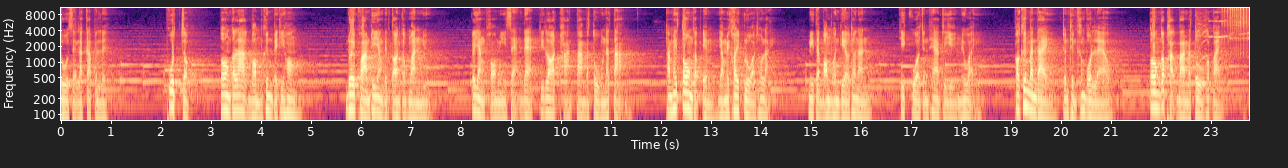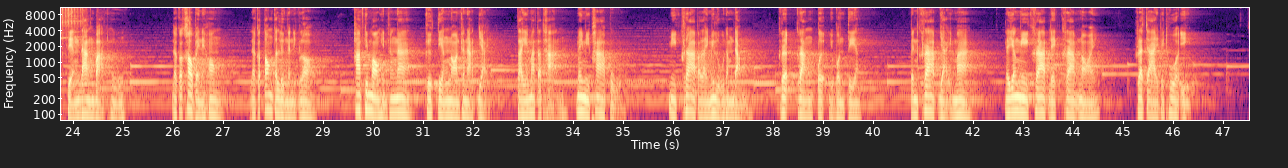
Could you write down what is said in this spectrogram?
ดูเสร็จแล้วกลับกันเลย พูดจบ โต้งก็ลากบอมขึ้นไปที่ห้อง ด้วยความที่ยังเป็นตอนกลางวันอยู่ ก็ยังพอมีแสงแดดที่ลอดผ่านตามประตูหน้าต่างทำให้โต้งกับเอ็มยังไม่ค่อยกลัวเท่าไหร่ มีแต่บอมคนเดียวเท่านั้น ที่กลัวจนแทบจะยืนไม่ไหว พอขึ้นบันไดจนถึงข้างบนแล้ว โต้งก็ผลักบานประตูเข้าไป เสียงดังบาดหู แล้วก็เข้าไปในห้อง แล้วก็ต้องตะลึงกันอีกรอบ ภาพที่มองเห็นข้างหน้าคือเตียงนอนขนาดใหญ่ไซมาตรฐานไม่มีผ้าปูมีคราบอะไรไม่รู้ดำๆเกระกรังเปิดอยู่บนเตียง เป็นคราบใหญ่มาก และยังมีคราบเล็กคราบน้อย กระจายไปทั่วอีก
